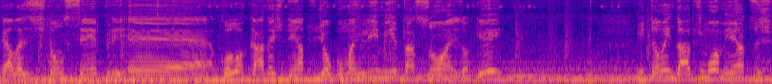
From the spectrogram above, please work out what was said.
elas estão sempre é, colocadas dentro de algumas limitações, ok? Então, em dados momentos,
